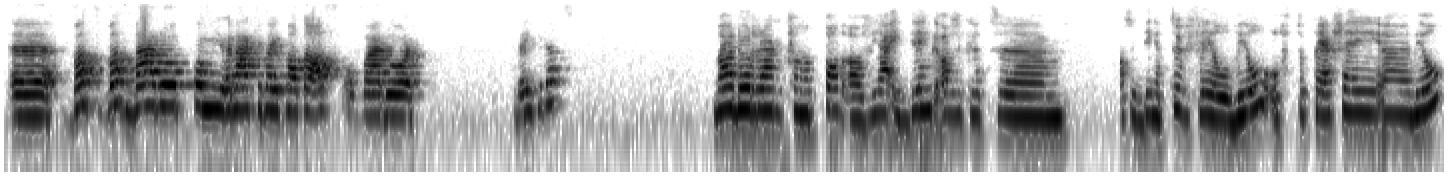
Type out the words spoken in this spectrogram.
Eh, wat, wat, waardoor kom je, raak je van je pad af? Of waardoor, weet je dat? Waardoor raak ik van het pad af? Ja, ik denk als ik het, ehm, als ik dingen te veel wil of te per se eh, wil.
